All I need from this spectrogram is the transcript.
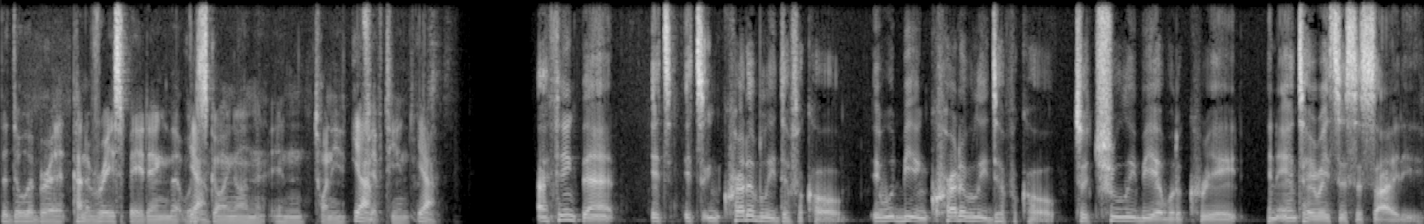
the deliberate kind of race baiting that was Yeah. going on in 2015. Yeah. Yeah. I think that it's it's incredibly difficult. It would be incredibly difficult to truly be able to create an anti-racist society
